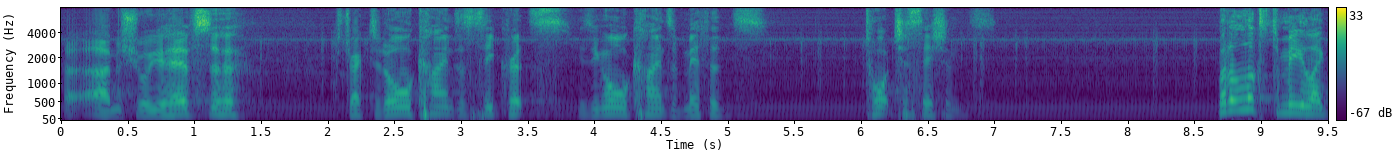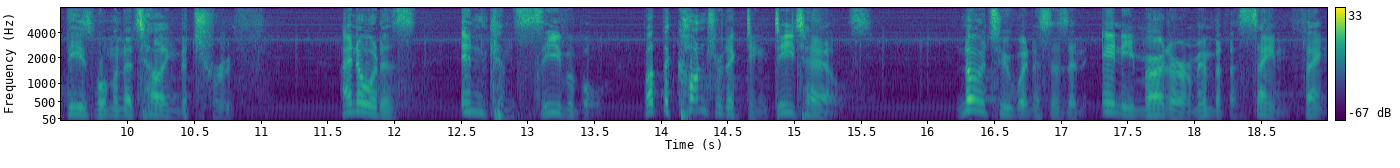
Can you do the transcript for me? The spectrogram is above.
Uh, I'm sure you have, sir. extracted all kinds of secrets, using all kinds of methods, torture sessions. But it looks to me like these women are telling the truth. I know it is inconceivable, but the contradicting details, No two witnesses in any murder remember the same thing.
